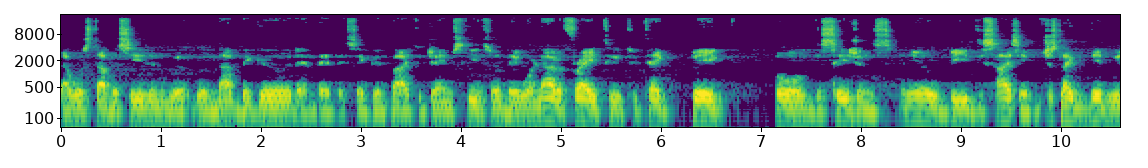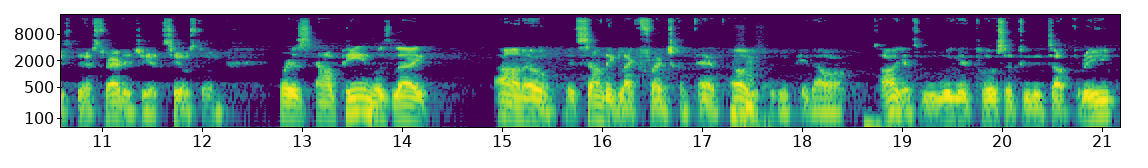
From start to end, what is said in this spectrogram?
that will start the season will, will not be good and they, they say goodbye to James Key. So they were not afraid to, to take big, bold decisions and you be decisive, just like they did with their strategy at Silverstone. Whereas Alpine was like, I don't know, it sounded like French content. Oh, you know, we hit our targets. We will get closer to the top three.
